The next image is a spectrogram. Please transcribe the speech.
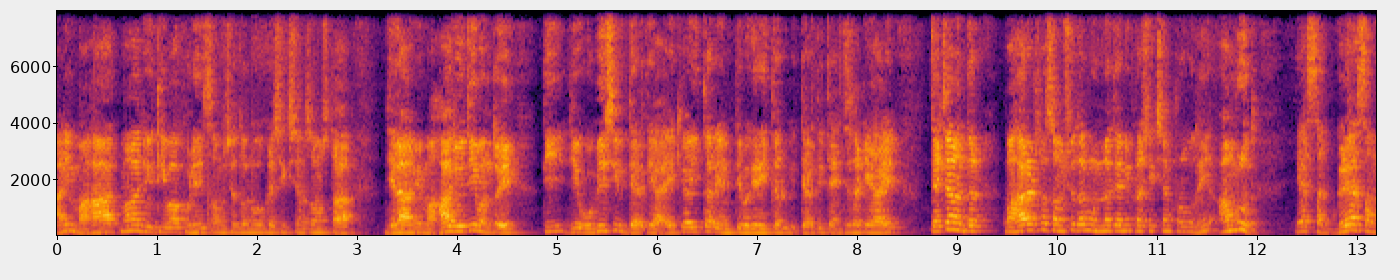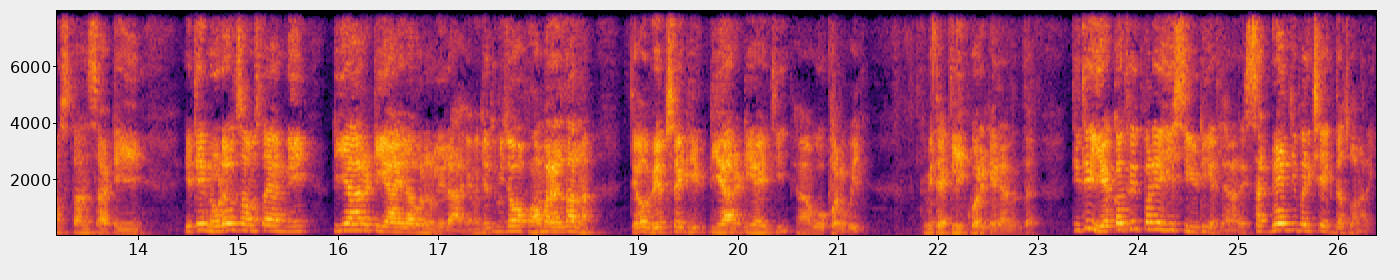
आणि महात्मा ज्योतिबा फुले संशोधन व प्रशिक्षण संस्था जिला आम्ही महाज्योती म्हणतोय ती जी ओबीसी विद्यार्थी आहे किंवा इतर एन टी वगैरे इतर विद्यार्थी त्यांच्यासाठी आहे त्याच्यानंतर महाराष्ट्र संशोधन उन्नती आणि प्रशिक्षण प्रबोधिनी अमृत या सगळ्या संस्थांसाठी इथे नोडल संस्था यांनी टी आर टी आय ला बनवलेला आहे. म्हणजे तुम्ही जेव्हा फॉर्म भरायला जाल ना तेव्हा वेबसाईट ही टी आर टी आय ची ओपन होईल. तुम्ही त्या क्लिकवर केल्यानंतर तिथे एकत्रितपणे ही सीईटी घेतली जाणार आहे. सगळ्यांची परीक्षा एकदाच होणार आहे.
